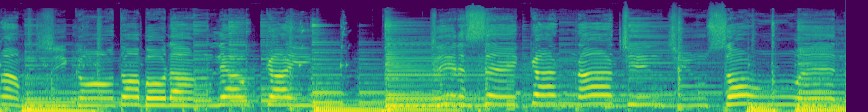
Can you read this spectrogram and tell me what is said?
暗时孤单，无人了解。这个世间若亲像所有的人，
